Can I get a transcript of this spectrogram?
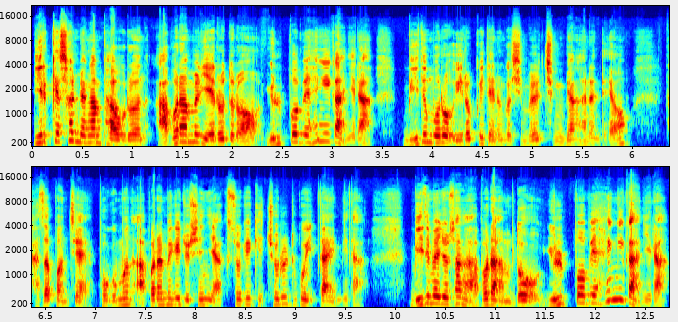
이렇게 설명한 바울은 아브라함을 예로 들어 율법의 행위가 아니라 믿음으로 이롭게 되는 것임을 증명하는데요. 다섯 번째, 복음은 아브라함에게 주신 약속의 기초를 두고 있다입니다. 믿음의 조상 아브라함도 율법의 행위가 아니라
